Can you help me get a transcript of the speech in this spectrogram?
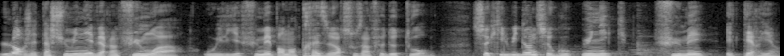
l'orge est acheminée vers un fumoir, où il y est fumé pendant 13 heures sous un feu de tourbe, ce qui lui donne ce goût unique, fumé et terrien.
